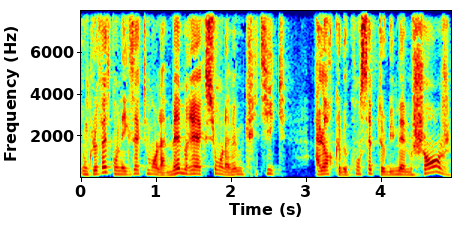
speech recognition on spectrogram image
Donc le fait qu'on ait exactement la même réaction, la même critique, alors que le concept lui-même change,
